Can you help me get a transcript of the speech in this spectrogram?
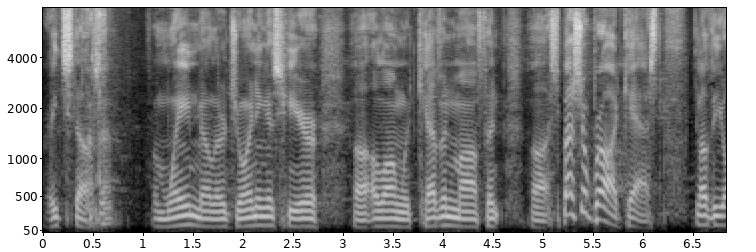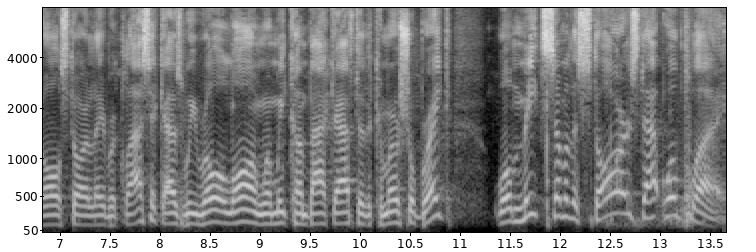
Great stuff. From Wayne Miller joining us here, uh, along with Kevin Moffitt. Uh, special broadcast of the All Star Labor Classic. As we roll along, when we come back after the commercial break, we'll meet some of the stars that will play.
